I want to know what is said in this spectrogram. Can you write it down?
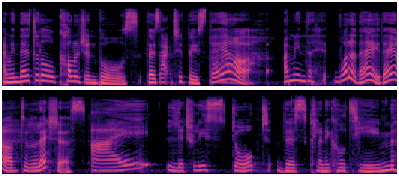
I mean, those little collagen balls, those active boosts, they ah. are. I mean, what are they? They are delicious. I literally stalked this clinical team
